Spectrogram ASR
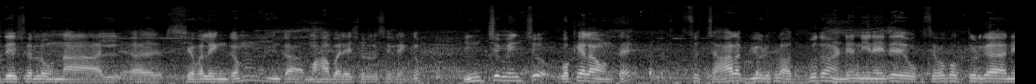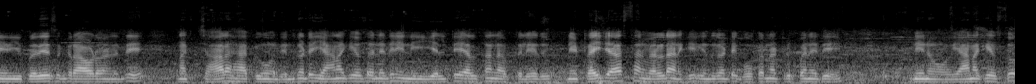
ఉదేశ్వర్లో ఉన్న శివలింగం ఇంకా మహాబలేశ్వరుడు శివలింగం ఇంచుమించు ఒకేలా ఉంటాయి. సో చాలా బ్యూటిఫుల్ అద్భుతం అండి. నేనైతే ఒక శివభక్తుడిగా నేను ఈ ప్రదేశంకి రావడం అనేది నాకు చాలా హ్యాపీగా ఉంది. ఎందుకంటే యానా కేవ్స్ అనేది నేను వెళ్తే వెళ్తాను లేకపోతే లేదు. నేను ట్రై చేస్తాను వెళ్ళడానికి. ఎందుకంటే గోకర్ణ ట్రిప్ అనేది నేను యానా కేవ్స్తో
